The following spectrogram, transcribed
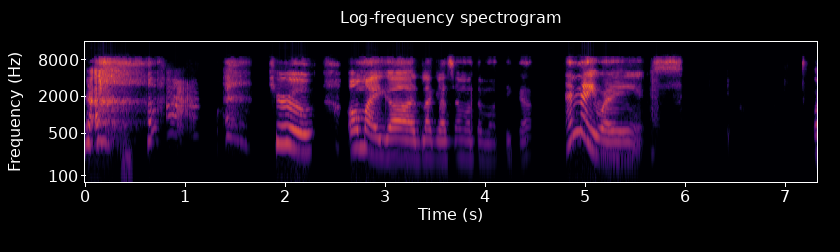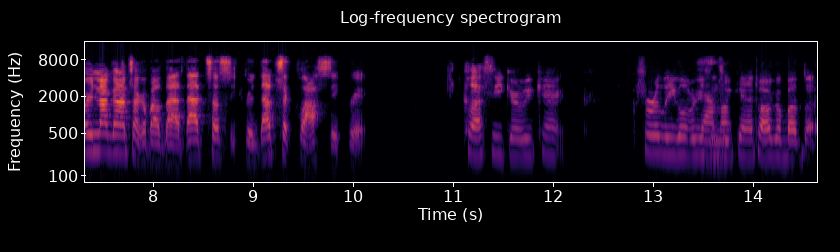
know. True. Oh my God, la clase matemática. And anyways, we're not gonna talk about that. That's a secret. That's a class secret. Class or we can't for legal Yeah, reasons not, we can't talk about that.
